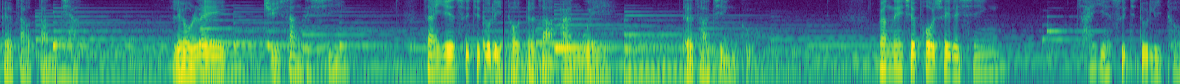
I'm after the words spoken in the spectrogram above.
得着刚强。流泪、沮丧的心，在耶稣基督里头得着安慰，得着坚固。让那些破碎的心，在耶稣基督里头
